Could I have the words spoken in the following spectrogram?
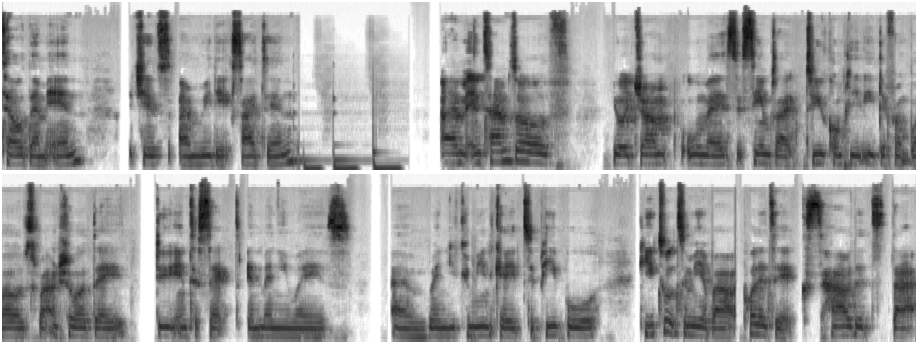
tell them in, which is um, really exciting. Um, in terms of your jump, almost it seems like two completely different worlds, but I'm sure they do intersect in many ways. Um, when you communicate to people, can you talk to me about politics? How did that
